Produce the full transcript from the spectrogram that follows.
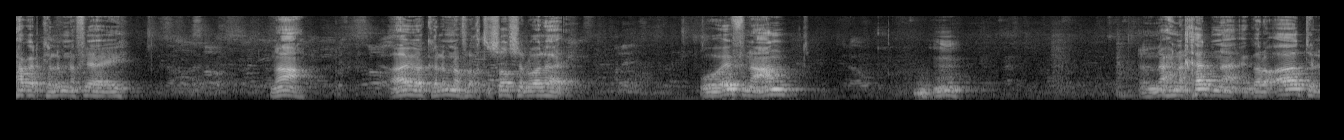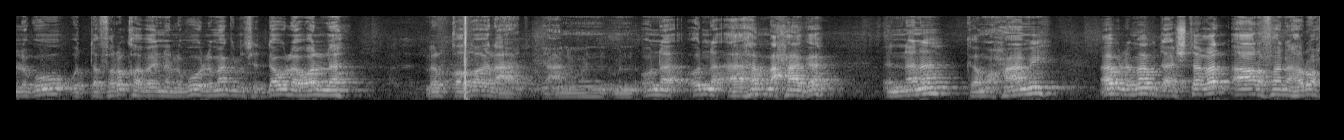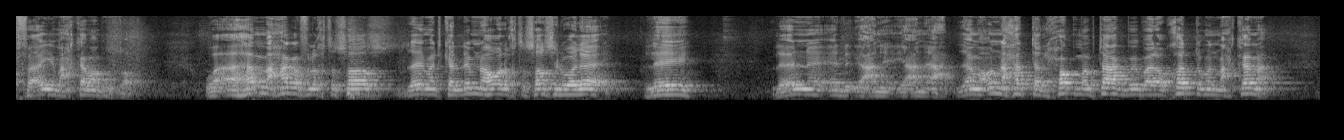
حاجة اتكلمنا فيها إيه؟ نعم. أيوه اتكلمنا في الاختصاص الولائي وقفنا عند. ان إحنا خدنا اجراءات اللجوء والتفرقة بين اللجوء لمجلس الدولة ولا للقضاء العادي. يعني من من قلنا قلنا اهم حاجة ان أنا كمحامي قبل ما ابدأ اشتغل اعرف أنا هروح في اي محكمة بالظبط. وأهم حاجة في الاختصاص زي ما اتكلمنا هو الاختصاص الولائي. ليه؟ لأن يعني يعني زي ما قلنا حتى الحكم بتاعك بيبقى لو خدته من محكمة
